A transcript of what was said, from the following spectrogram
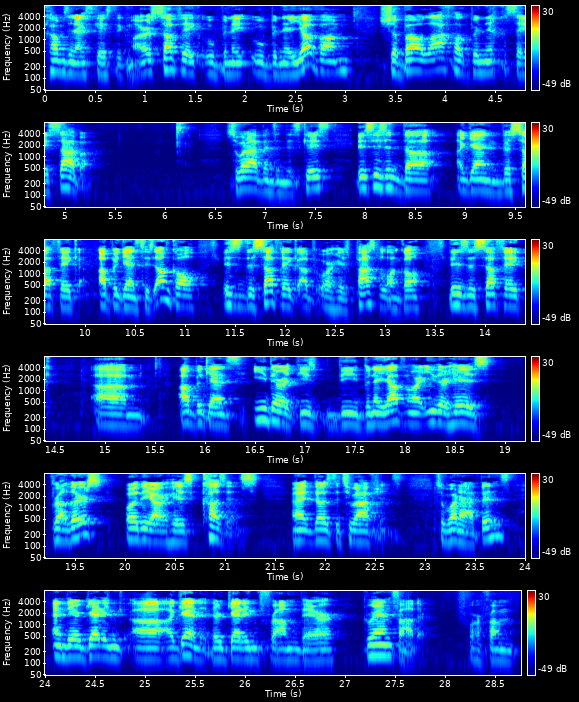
comes the next case, the Gemara, Suffolk ubnei Yavam, Shabal lachlok benichsei Saba. So what happens in this case? This isn't the again the Suffolk up against his uncle. This is the Suffolk up or his possible uncle. This is the Suffolk um, up against either these the bnei Yavam are either his brothers or they are his cousins. Right, those are the two options. So what happens? And they're getting uh, again they're getting from their grandfather or from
